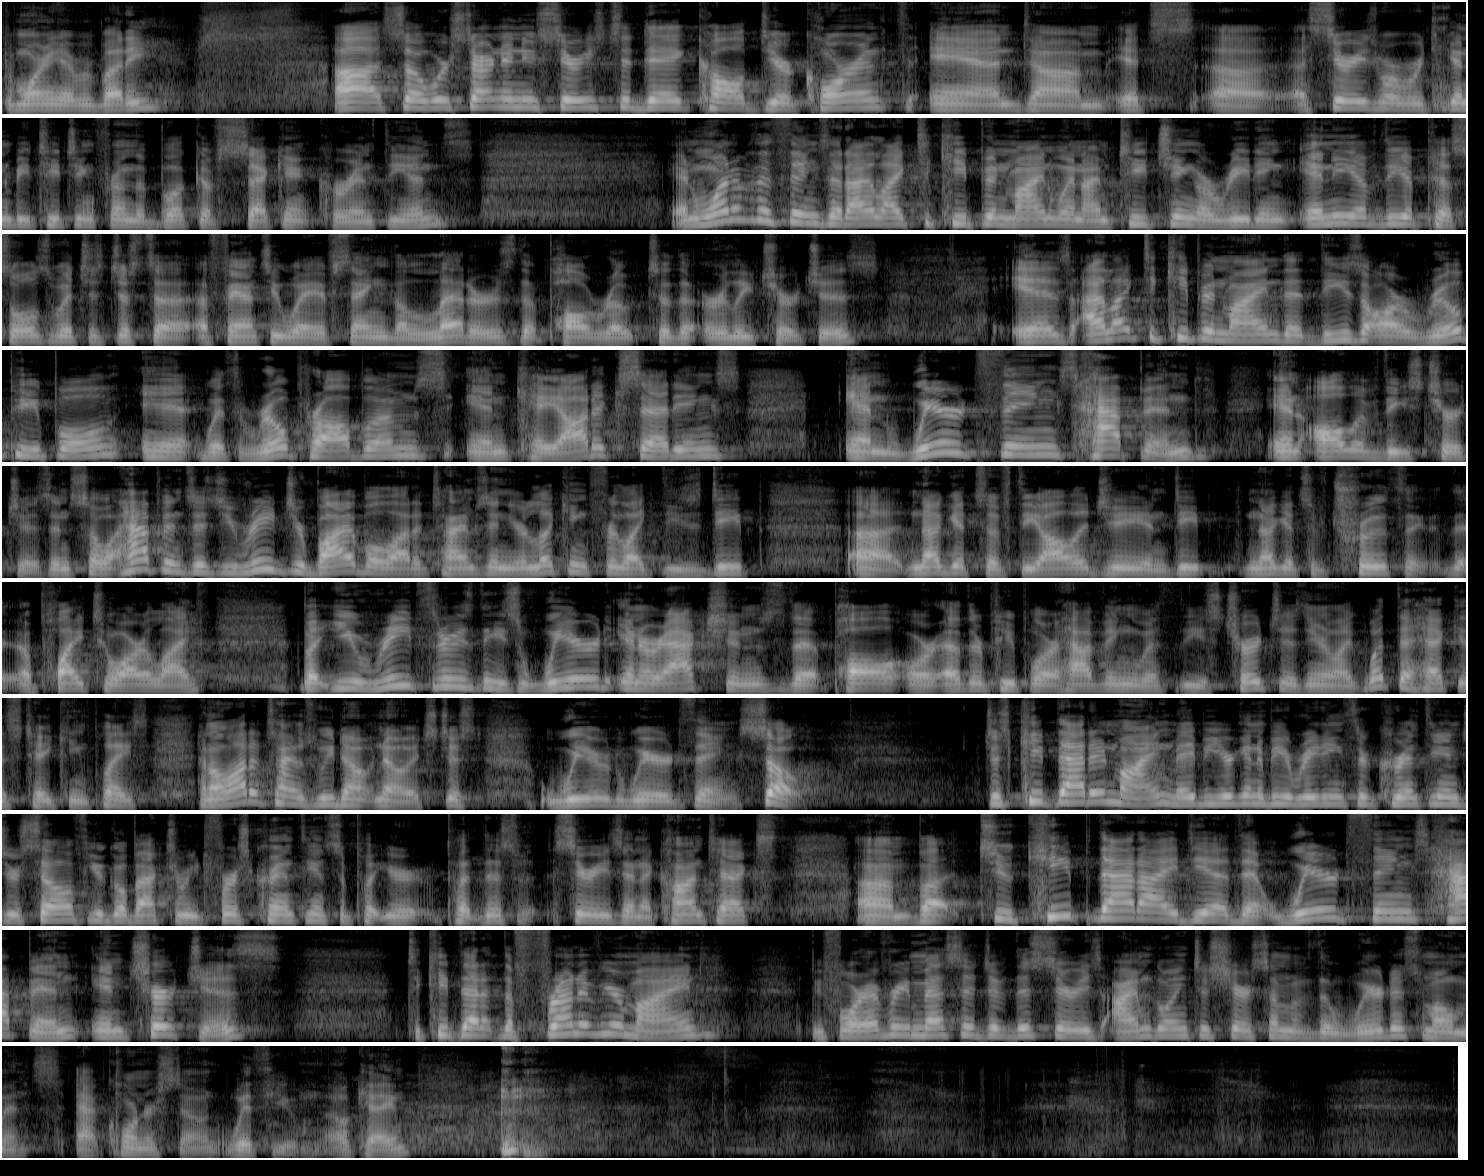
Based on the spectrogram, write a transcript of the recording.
Good morning, everybody. Uh, so, we're starting a new series today called Dear Corinth, and um, it's uh, a series where we're going to be teaching from the book of Second Corinthians. And one of the things that I like to keep in mind when I'm teaching or reading any of the epistles, which is just a, a fancy way of saying the letters that Paul wrote to the early churches, is I like to keep in mind that these are real people with real problems in chaotic settings, and weird things happened in all of these churches. And so what happens is you read your Bible a lot of times and you're looking for like these deep uh, nuggets of theology and deep nuggets of truth that, that apply to our life. But you read through these weird interactions that Paul or other people are having with these churches and you're like, what the heck is taking place? And a lot of times we don't know. It's just weird, weird things. So, just keep that in mind. Maybe you're going to be reading through Corinthians yourself. You go back to read 1 Corinthians to put, your, put this series in a context. Um, but to keep that idea that weird things happen in churches, to keep that at the front of your mind, before every message of this series, I'm going to share some of the weirdest moments at Cornerstone with you, okay?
